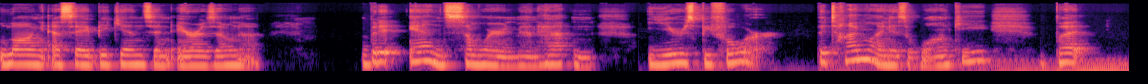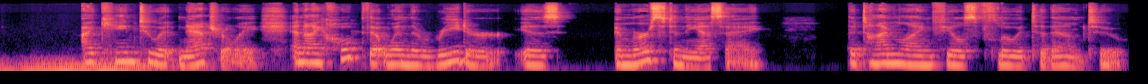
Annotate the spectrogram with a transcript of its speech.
long essay begins in Arizona, but it ends somewhere in Manhattan years before. The timeline is wonky, but I came to it naturally. And I hope that when the reader is immersed in the essay, the timeline feels fluid to them too.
